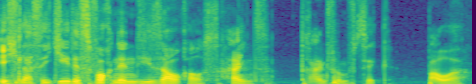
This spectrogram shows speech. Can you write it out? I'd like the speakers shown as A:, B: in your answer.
A: Ich lasse jedes Wochenende die Sau raus. Heinz, 53, Bauer.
